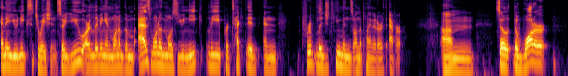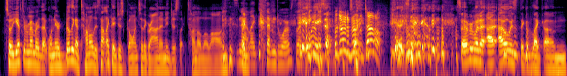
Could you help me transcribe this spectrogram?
and a unique situation. So you are living in one of the as one of the most uniquely protected and privileged humans on the planet Earth ever. Um, so the water. So you have to remember that when they're building a tunnel, it's not like they just go into the ground and they just like tunnel along. It's not like, Seven Dwarfs. Like, we're, Exactly. we're going to build a tunnel. exactly. so everyone, I, I always think of like um,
